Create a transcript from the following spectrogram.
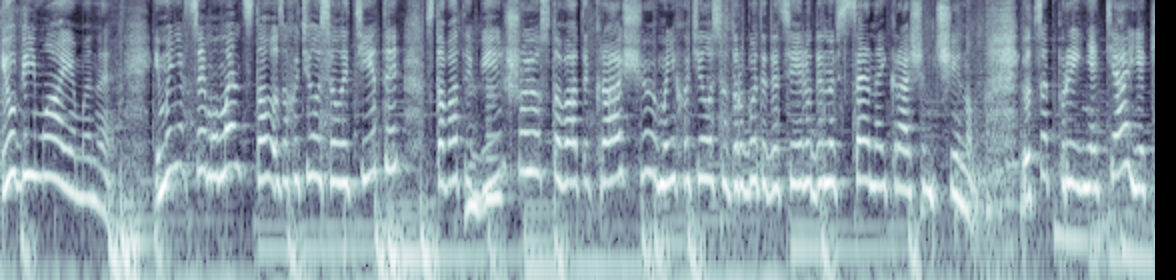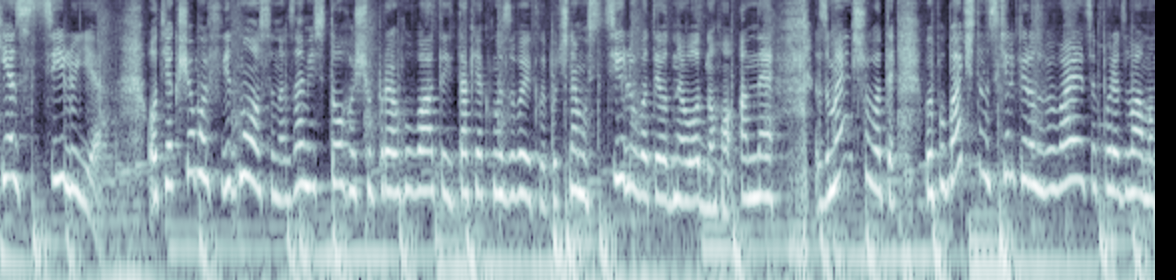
І обіймає мене. І мені в цей момент стало захотілося летіти, ставати uh-huh. більшою, ставати кращою. Мені хотілося зробити для цієї людини все найкращим чином. І оце прийняття, яке зцілює. От якщо ми в відносинах, замість того, щоб реагувати так, як ми звикли, почнемо зцілювати одне одного, а не зменшувати, ви побачите, наскільки розвивається поряд з вами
